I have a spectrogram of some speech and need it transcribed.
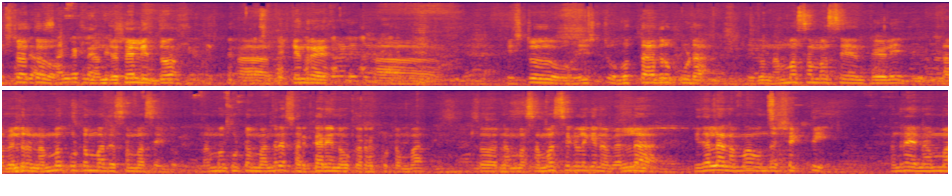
ಇಷ್ಟೊತ್ತು ನಮ್ಮ ಜೊತೆಯಲ್ಲಿದ್ದು ಯಾಕೆಂದರೆ ಇಷ್ಟು ಇಷ್ಟು ಹೊತ್ತಾದರೂ ಕೂಡ ಇದು ನಮ್ಮ ಸಮಸ್ಯೆ ಅಂತೇಳಿ ನಾವೆಲ್ಲರೂ ನಮ್ಮ ಕುಟುಂಬದ ಸಮಸ್ಯೆ ಇದು. ನಮ್ಮ ಕುಟುಂಬ ಅಂದರೆ ಸರ್ಕಾರಿ ನೌಕರರ ಕುಟುಂಬ. ಸೊ ನಮ್ಮ ಸಮಸ್ಯೆಗಳಿಗೆ ನಾವೆಲ್ಲ, ಇದೆಲ್ಲ ನಮ್ಮ ಒಂದು ಶಕ್ತಿ. ಅಂದರೆ ನಮ್ಮ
